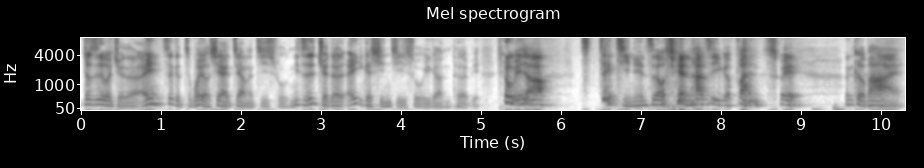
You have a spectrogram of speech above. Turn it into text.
就是会觉得，哎，这个怎么会有现在这样的技术？你只是觉得，哎，一个新技术，一个很特别，就没想到这几年之后，竟然他是一个犯罪，很可怕哎！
